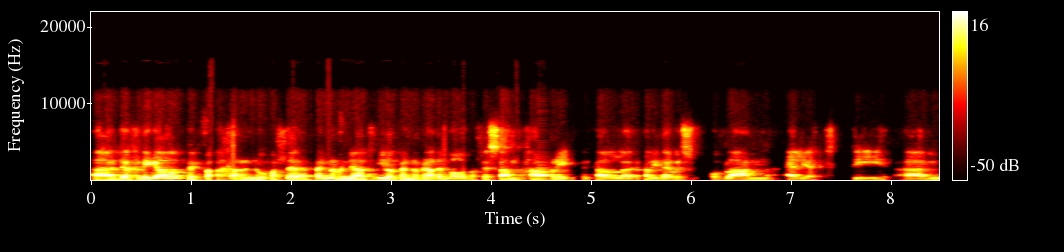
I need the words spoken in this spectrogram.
uh, dewch ni gael piffach ar nhw. Falle penderfyniad, un o'r penderfyniadau mowr, falle Sam Parry yn cael, uh, cael ei ddewis o flan Elliot D. Um,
